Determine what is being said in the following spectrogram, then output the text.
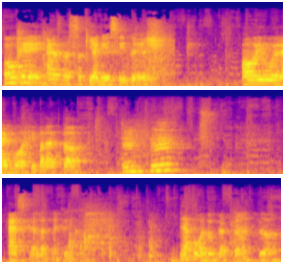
Oké, okay, ez lesz a kiegészítés. A jó öreg Morphe paletta. Mm-hmm. Ez kellett nekünk. De boldog lettem ettől.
